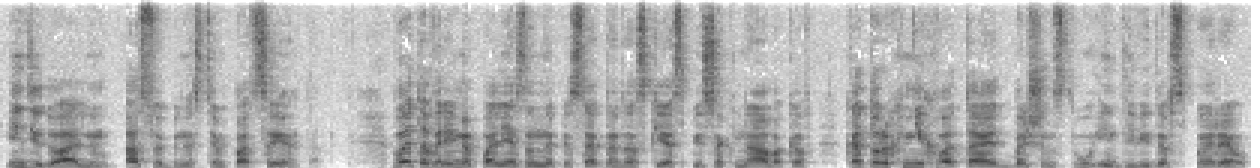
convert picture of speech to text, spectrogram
индивидуальным особенностям пациента. В это время полезно написать на доске список навыков, которых не хватает большинству индивидов с ПРЛ,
